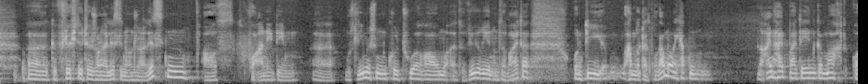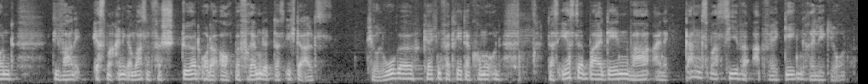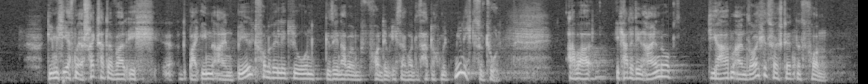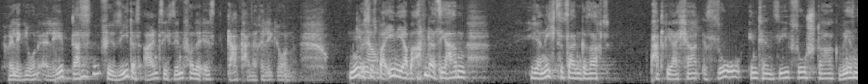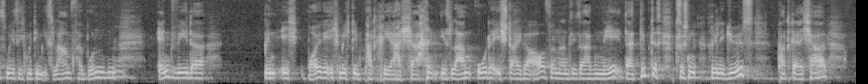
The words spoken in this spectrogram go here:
äh, geflüchtete Journalistinnen und Journalisten aus vor allem dem äh, muslimischen Kulturraum, also Syrien und so weiter. Und die haben dort das Programm, aber ich habe eine Einheit bei denen gemacht und die waren erstmal einigermaßen verstört oder auch befremdet, dass ich da als Theologe, Kirchenvertreter komme. Und das erste bei denen war eine ganz massive Abwehr gegen Religion, die mich erstmal erschreckt hatte, weil ich äh, bei ihnen ein Bild von Religion gesehen habe, von dem ich sage, das hat doch mit mir nichts zu tun. Aber ich hatte den Eindruck, die haben ein solches Verständnis von Religion erlebt, dass mhm. für sie das einzig Sinnvolle ist, gar keine Religion. Nun genau. ist es bei Ihnen ja aber anders. Sie haben ja nicht sozusagen gesagt, Patriarchat ist so intensiv, so stark, wesensmäßig mit dem Islam verbunden. Mhm. Entweder bin ich, beuge ich mich dem patriarchalen Islam oder ich steige aus, sondern sie sagen, nee, da gibt es zwischen religiös, patriarchal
